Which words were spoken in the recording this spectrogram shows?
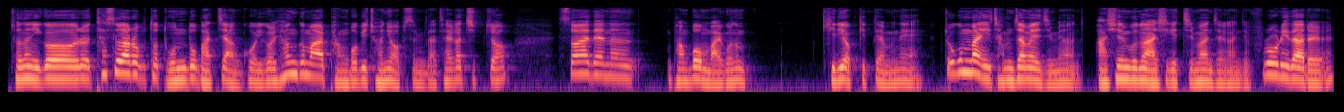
저는 이거를 테슬라로부터 돈도 받지 않고 이걸 현금화할 방법이 전혀 없습니다. 제가 직접 써야 되는 방법 말고는 길이 없기 때문에 조금만 이 잠잠해지면 아시는 분은 아시겠지만 제가 이제 플로리다를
